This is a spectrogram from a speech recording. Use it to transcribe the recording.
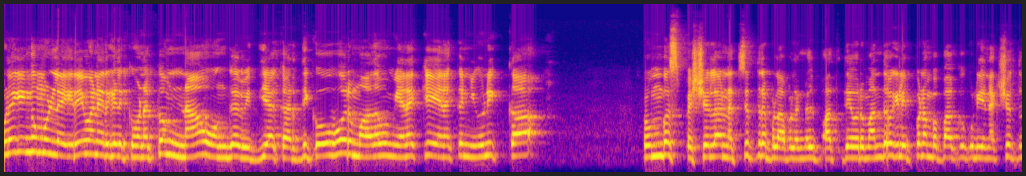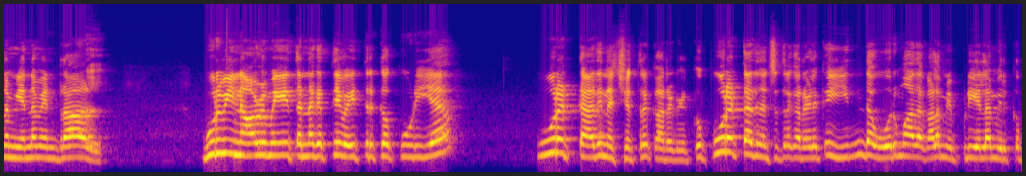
உலகெங்கும் உள்ள இறைவனர்களுக்கு வணக்கம். நான் உங்க வித்யா கார்த்திக். ஒவ்வொரு மாதமும் எனக்கே எனக்கு யூனிக்கா ரொம்ப ஸ்பெஷலா நட்சத்திர பலாபலங்கள் பார்த்துட்டே வரும். அந்த வகையில் இப்போ நம்ம பார்க்கக்கூடிய நட்சத்திரம் என்னவென்றால் குருவின் ஆளுமையை தன்னகத்தை வைத்திருக்கக்கூடிய பூரட்டாதி நட்சத்திரக்காரர்களுக்கு பூரட்டாதி நட்சத்திரக்காரர்களுக்கு இந்த ஒரு மாத காலம் எப்படியெல்லாம் இருக்க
